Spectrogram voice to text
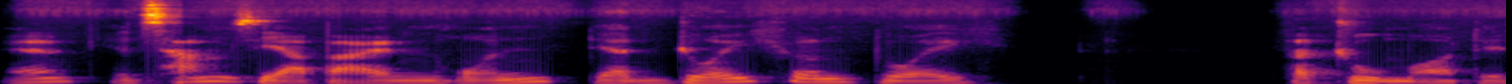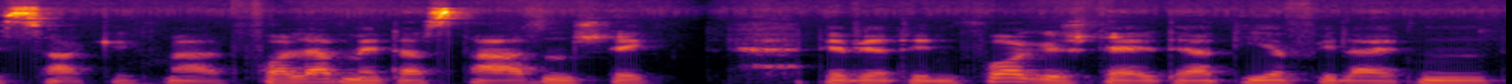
Jetzt haben sie aber einen Hund, der durch und durch vertumort ist, sag ich mal, voller Metastasen steckt. Der wird ihnen vorgestellt, der hat hier vielleicht ein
